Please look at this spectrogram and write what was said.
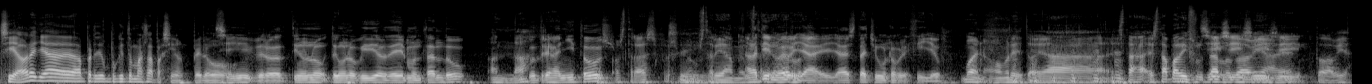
Sí, ahora ya ha perdido un poquito más la pasión, pero Sí, pero tiene uno- tengo unos vídeos de él montando Anda. con tres añitos. Ostras, pues me gustaría. Me Ahora gustaría tiene nueve verlos. ya, ya está hecho un hombrecillo. Bueno, hombre, todavía está, está para disfrutarlo Sí, sí, todavía, sí, ¿eh? sí. todavía.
